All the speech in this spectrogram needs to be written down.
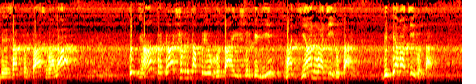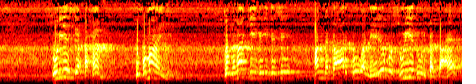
जैसा प्रकाश वाला तो जहाँ प्रकाश शब्द का प्रयोग होता है ईश्वर के लिए, वहाँ ज्ञानवाची होता है, विद्यावाची होता है। सूर्य से अहम उपमा है ये। तुलना की गई जैसे अंधकार को, अंधेरे को सूर्य दूर करता है,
